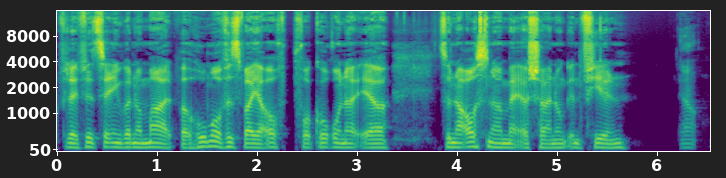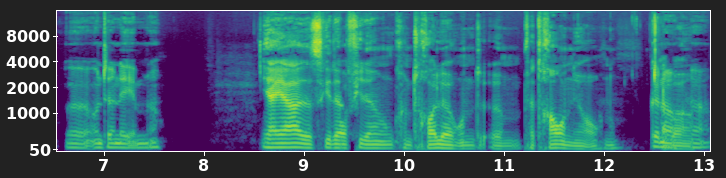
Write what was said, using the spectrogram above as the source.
Vielleicht wird es ja irgendwann normal, weil Homeoffice war ja auch vor Corona eher so eine Ausnahmeerscheinung in vielen ja. äh, Unternehmen. Ne? Ja, ja, das geht ja viel um Kontrolle und ähm, Vertrauen ja auch. Ne? Genau. Aber ja.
